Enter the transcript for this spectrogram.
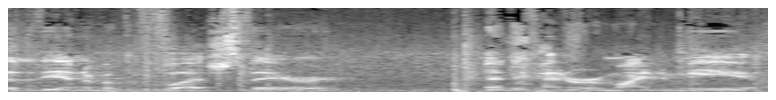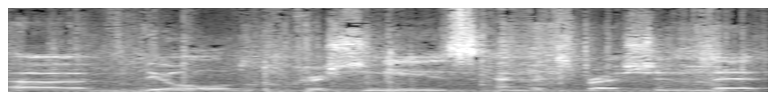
said at the end about the flesh there. And it kind of reminded me of the old Christianese kind of expression that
